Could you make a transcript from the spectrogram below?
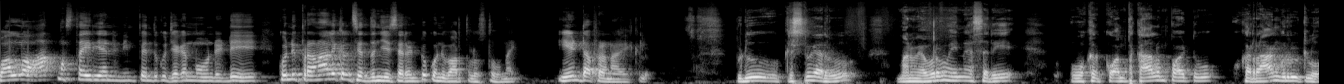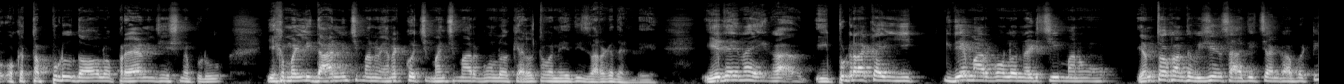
వాళ్ళ ఆత్మస్థైర్యాన్ని నింపేందుకు జగన్మోహన్ రెడ్డి కొన్ని ప్రణాళికలు సిద్ధం చేశారంటూ కొన్ని వార్తలు వస్తూ ఉన్నాయి. ఏంటి ఆ ప్రణాళికలు? ఇప్పుడు కృష్ణ గారు మనం ఎవరమైనా సరే ఒక కొంతకాలం పాటు ఒక రాంగ్ రూట్లో ఒక తప్పుడు దోవలో ప్రయాణం చేసినప్పుడు ఇక మళ్ళీ దాని నుంచి మనం వెనక్కి వచ్చి మంచి మార్గంలోకి వెళ్ళటం అనేది జరగదండి. ఏదైనా ఇక ఇప్పుడు రాక ఈ ఇదే మార్గంలో నడిచి మనం ఎంతో కొంత విజయం సాధించాం కాబట్టి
